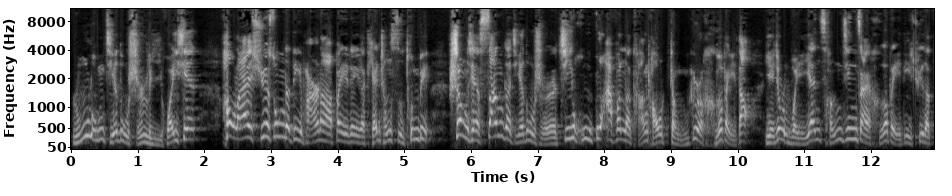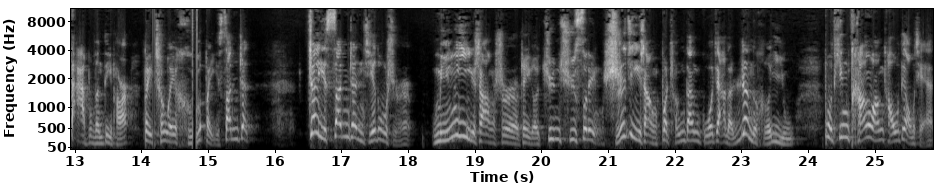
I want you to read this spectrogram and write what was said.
卢龙节度使李怀仙。后来薛嵩的地盘呢，被这个田承嗣吞并。剩下三个节度使几乎瓜分了唐朝整个河北道，也就是韦燕曾经在河北地区的大部分地盘，被称为河北三镇。这三镇节度使名义上是这个军区司令，实际上不承担国家的任何义务，不听唐王朝调遣，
